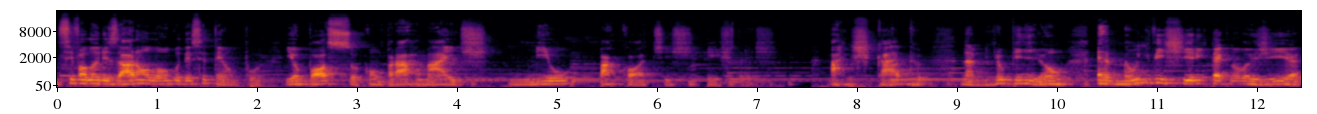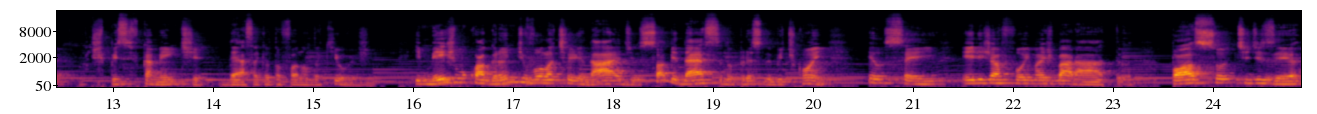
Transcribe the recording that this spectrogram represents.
se valorizaram ao longo desse tempo e eu posso comprar mais mil pacotes extras. Arriscado, na minha opinião, é não investir em tecnologia especificamente dessa que eu tô falando aqui hoje. E mesmo com a grande volatilidade, sobe e desce do preço do Bitcoin, eu sei, ele já foi mais barato. Posso te dizer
